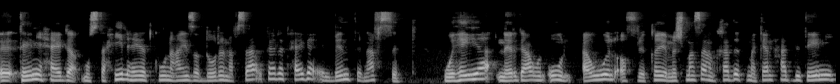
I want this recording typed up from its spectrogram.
آه، تاني حاجة مستحيل هي تكون عايزة تضر نفسها. وتالت حاجة البنت نفست. وهي نرجع ونقول أول أفريقية مش مثلا خدت مكان حد تاني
